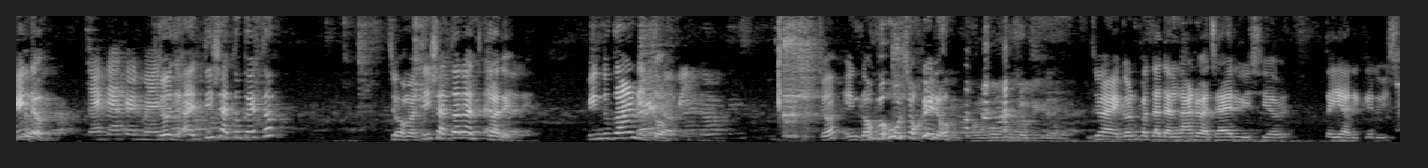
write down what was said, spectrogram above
બિંદુ? જો દિશા તીશા તું કાઢ તો? જો આમાં તીશા તરત કરે. બિંદુ ગાંડી તો. જો એને ગંભો ઊંચો કર્યો. જો આ ગણપત દાદાને લાડવા જાહેરવી છે હવે તૈયારી કરવી છે.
